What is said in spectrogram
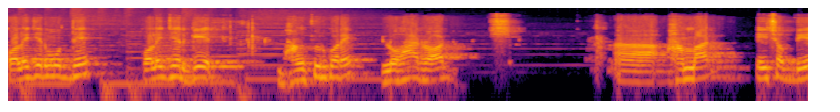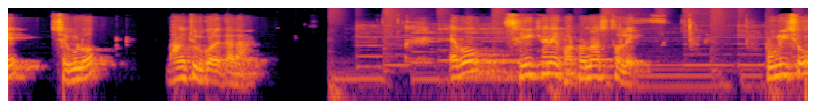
কলেজের মধ্যে, কলেজের গেট ভাঙচুর করে, লোহার রড হাম্বার এইসব দিয়ে সেগুলো ভাঙচুর করে তারা। এবং সেইখানে ঘটনাস্থলে পুলিশও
